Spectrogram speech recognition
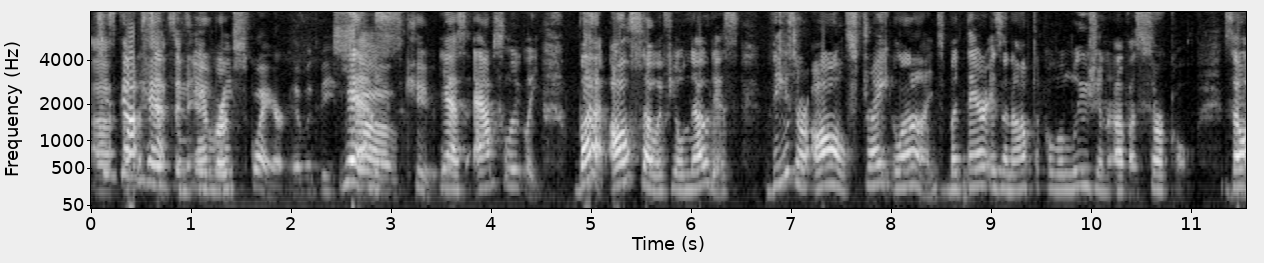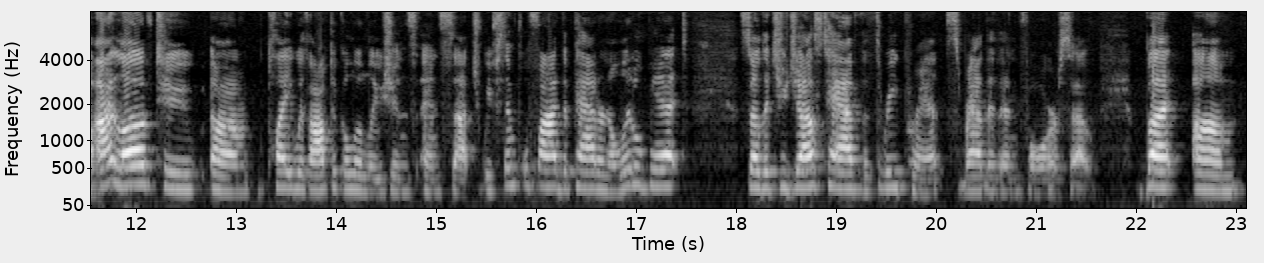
Uh, She's got a pet sense of in humor. every square. It would be Yes. so cute. Yes, absolutely. But also, if you'll notice, these are all straight lines, but there is an optical illusion of a circle. So I love to um, play with optical illusions and such. We've simplified the pattern a little bit so that you just have the three prints rather than four or so. But um,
